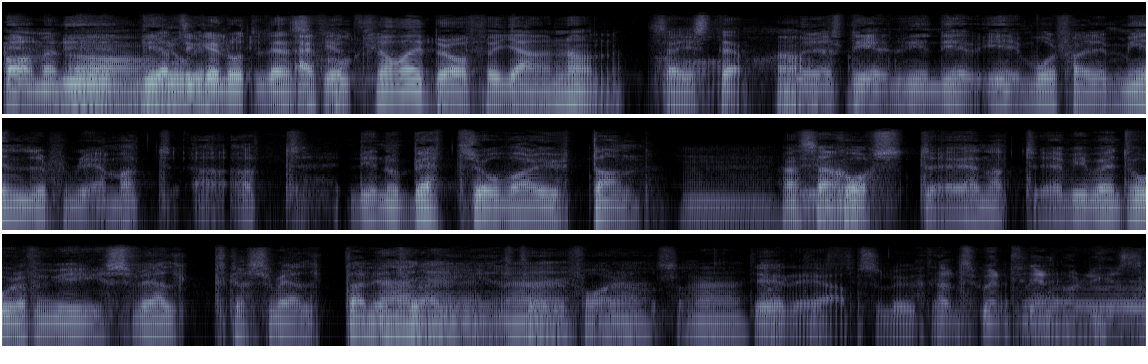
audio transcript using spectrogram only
Ja, men Det- ja, det är jag tycker det låter Nej, läskigt, choklad är bra för hjärnan. sägs det. Men alltså det, det, det, I vårt fall är det ett mindre problem att, att det är nog bättre att vara utan Alltså. kost än att vi behöver inte vara för vi svält, ska svälta. Det Nej, tror jag är ingen nej, större fara. nej, alltså. nej. Det är det absolut Jag inte. tror inte det är någon risk.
